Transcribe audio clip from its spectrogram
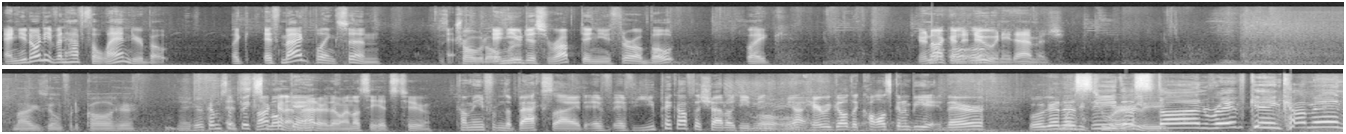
And you don't even have to land your boat. Like if Mag blinks in Just throw it over. and you disrupt and you throw a boat, like you're not Oh, going to oh, do oh. any damage. Mag's going for the call here. Yeah, here comes the It's big not smoke going to matter though unless he hits two. coming from the backside. If if you pick off the Shadow Demon, Uh-oh. yeah, here we go. The call is going to be there. We're going to Might see the early. stun. Wraith King come in.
